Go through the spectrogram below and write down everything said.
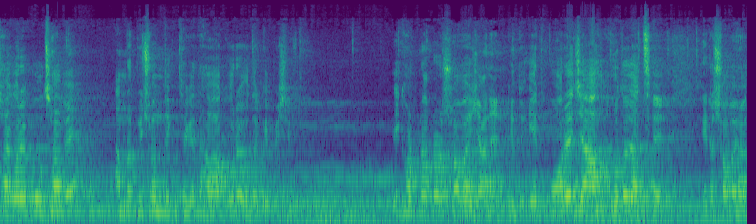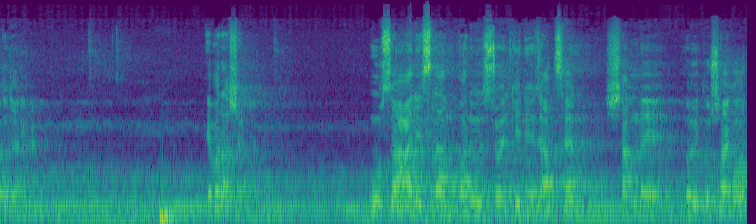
সাগরে পৌঁছাবে, আমরা পিছন দিক থেকে ধাওয়া করে ওদেরকে পিছিয়ে ফেলব। এই ঘটনা আপনারা সবাই জানেন, কিন্তু এর পরে যা হতে যাচ্ছে, এটা সবাই হয়তো জানি না। এবার আসেন। মুসা আল ইসলাম বানু ইসরায়েলকে নিয়ে যাচ্ছেন। সামনে লোহিত সাগর।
